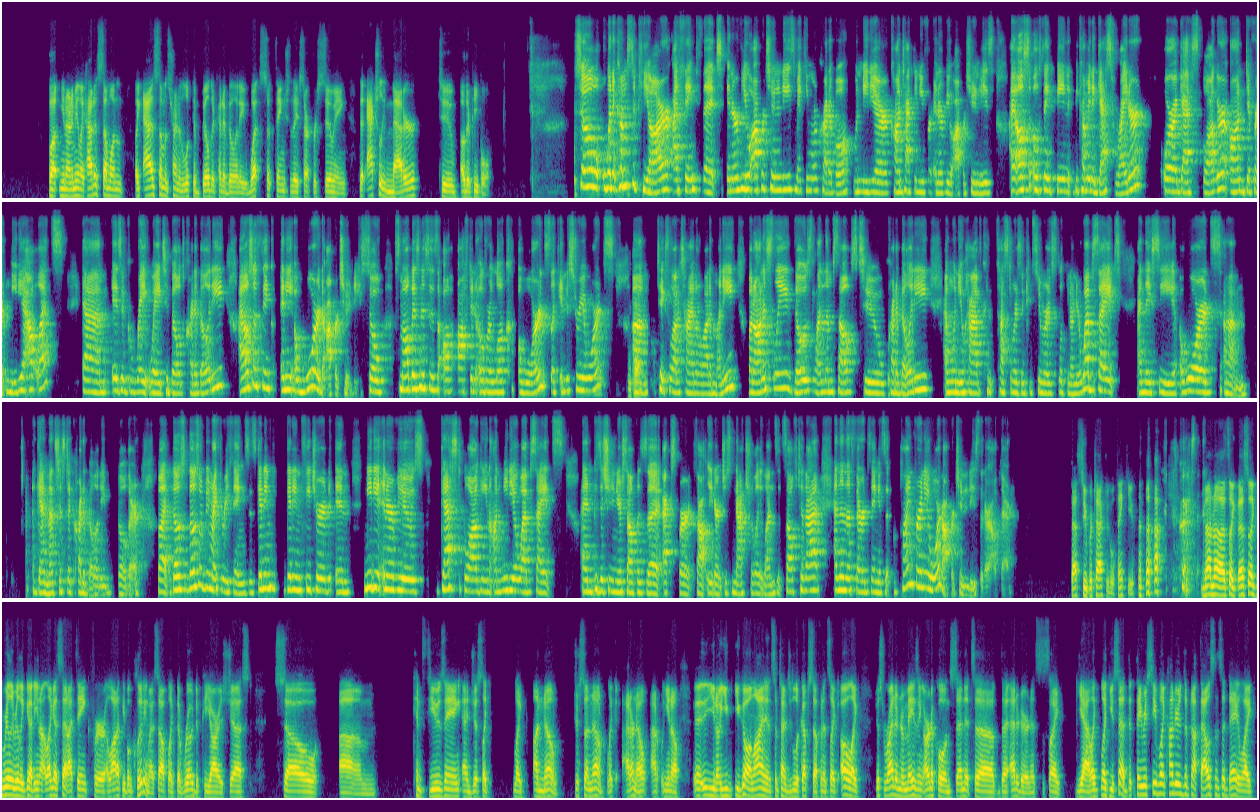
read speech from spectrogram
but you know what I mean? Like, how does someone like as someone's trying to look to build their credibility, what things should they start pursuing that actually matter to other people? So, when it comes to PR, I think that interview opportunities make you more credible when media are contacting you for interview opportunities. I also think being becoming a guest writer or a guest blogger on different media outlets um, is a great way to build credibility. I also think any award opportunities. So small businesses often overlook awards, like industry awards. Okay. Um, takes a lot of time and a lot of money, but honestly, those lend themselves to credibility. And when you have con- customers and consumers looking on your website and they see awards, um, again that's just a credibility builder. But those those would be my three things is getting getting featured in media interviews guest blogging on media websites and positioning yourself as an expert thought leader. It just naturally lends itself to that. And then the third thing is applying for any award opportunities that are out there. That's super tactical. Thank you. Of course. No no that's like that's like really really good. You know like i said i think for a lot of people including myself like the road to pr is just so um, confusing and just like like unknown just unknown. Like i don't know. I, you know uh, you know you, you go online and sometimes you look up stuff and it's like oh like just write an amazing article and send it to the editor. And it's just like yeah like like you said they receive like hundreds if not thousands a day. Like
